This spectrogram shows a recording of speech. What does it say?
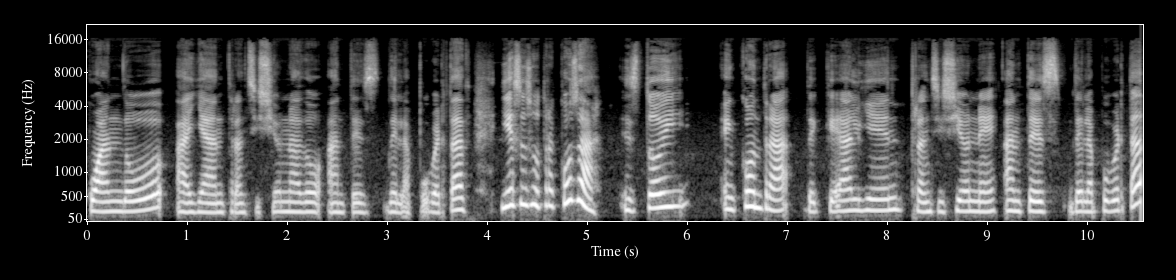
cuando hayan transicionado antes de la pubertad. Y eso es otra cosa. Estoy en contra de que alguien transicione antes de la pubertad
